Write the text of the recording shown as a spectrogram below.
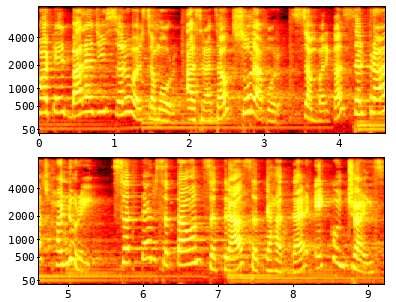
हॉटेल बालाजी सरोवर समोर आसरा चौक सोलापूर संपर्क सरफराज हंडुरे सत्तर सत्तावन्न सतरा सत्याहत्तर एकोणचाळीस.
